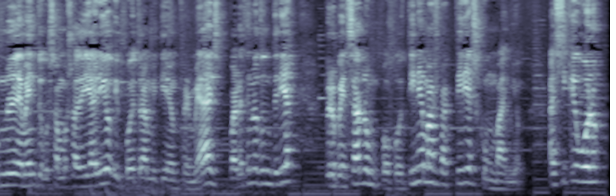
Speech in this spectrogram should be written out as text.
un elemento que usamos a diario y puede transmitir enfermedades. Parece una tontería, pero pensarlo un poco, tiene más bacterias que un baño. Así que bueno,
